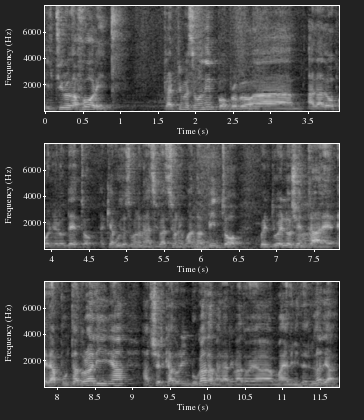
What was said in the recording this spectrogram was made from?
il tiro da fuori, tra il primo e il secondo tempo proprio ad Adopoli, gliel'ho detto, perché ha avuto secondo me una situazione quando ha vinto quel duello centrale ed ha puntato la linea, ha cercato un'imbucata ma era arrivato ormai al limite dell'aria,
